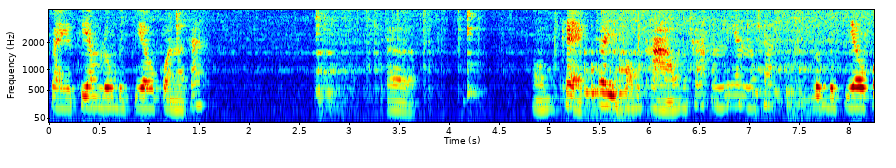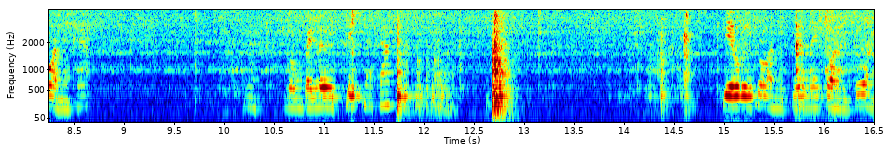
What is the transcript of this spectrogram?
ใส่กระเทียมลงไปเจียวก่อนนะคะ เอ่อหอมแขก เอ้ยหอมขาวนะคะอันเนียนนะคะ ลงไปเจียวก่อนนะคะ ลงไปเลยพริกนะคะ เจียวไปก่อนเจียวไปก่อนเพื่อน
